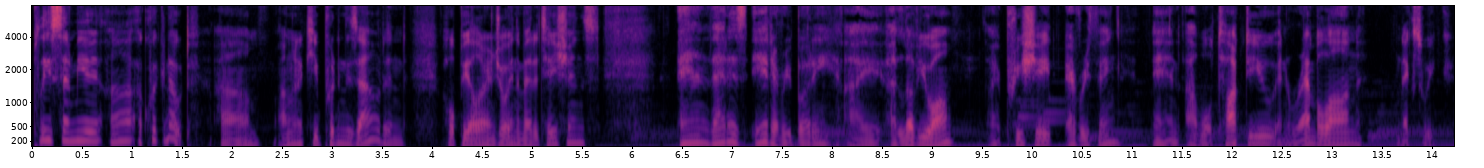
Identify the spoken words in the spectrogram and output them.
please send me a, a quick note. Um, I'm going to keep putting these out and hope you all are enjoying the meditations. And that is it, everybody. I, I love you all. I appreciate everything and I will talk to you and ramble on next week.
